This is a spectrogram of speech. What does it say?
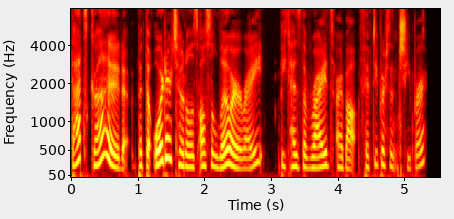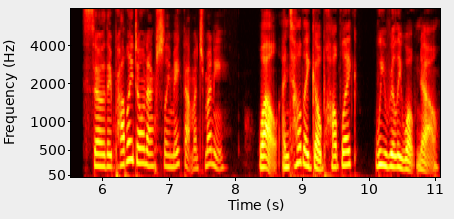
That's good, but the order total is also lower, right? Because the rides are about 50% cheaper, so they probably don't actually make that much money. Well, until they go public, we really won't know.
